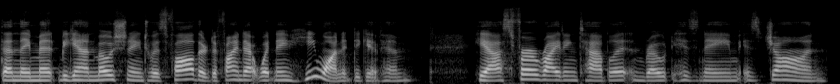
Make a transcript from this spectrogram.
Then they met, began motioning to his father to find out what name he wanted to give him. He asked for a writing tablet and wrote, His name is John.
